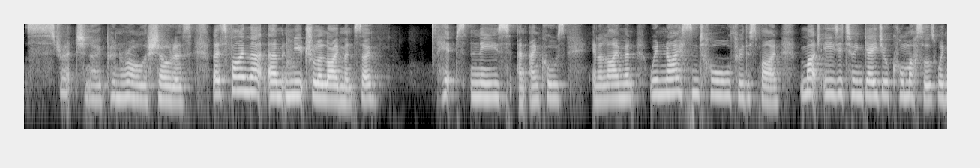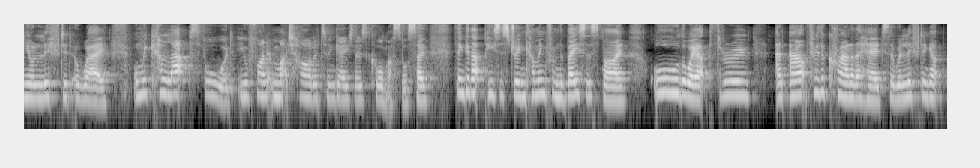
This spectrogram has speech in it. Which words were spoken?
stretch and open, roll the shoulders. Let's find that um, neutral alignment. So hips, knees and ankles in alignment. We're nice and tall through the spine. Much easier to engage your core muscles when you're lifted away. When we collapse forward, you'll find it much harder to engage those core muscles. So think of that piece of string coming from the base of the spine all the way up through and out through the crown of the head. So we're lifting up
